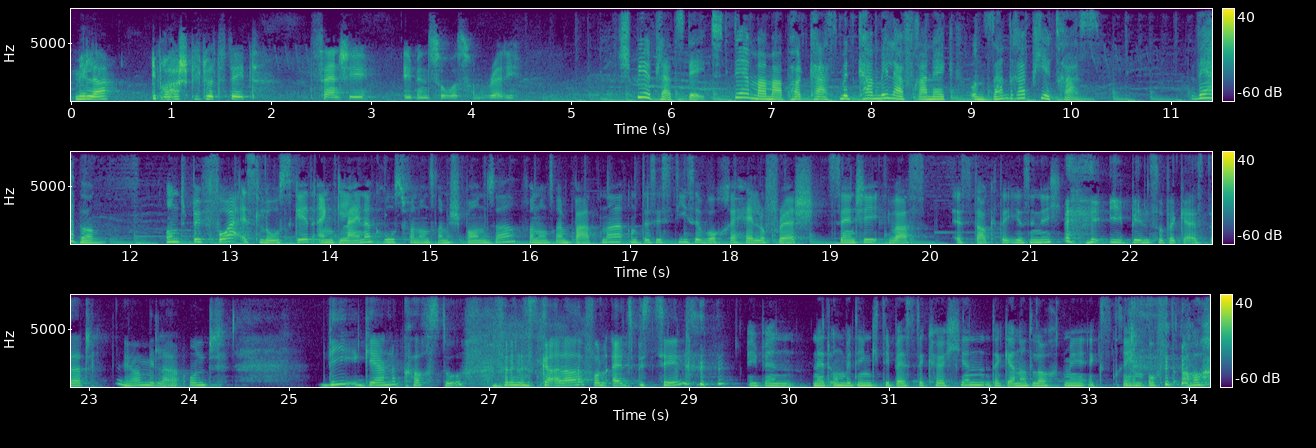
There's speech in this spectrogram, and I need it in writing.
Miller, ich brauche ein Spielplatzdate. Sanji, ich bin sowas von ready. Spielplatzdate, der Mama-Podcast mit Camilla Franek und Sandra Pietras. Werbung. Und bevor es losgeht, ein kleiner Gruß von unserem Sponsor, von unserem Partner. Und das ist diese Woche HelloFresh. Sanji, ich weiß, es taugt dir irrsinnig. ich bin so begeistert. Ja, Mila. Und wie gern kochst du von einer Skala von 1 bis 10? Ich bin nicht unbedingt die beste Köchin. Der Gernot lacht mich extrem oft auch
